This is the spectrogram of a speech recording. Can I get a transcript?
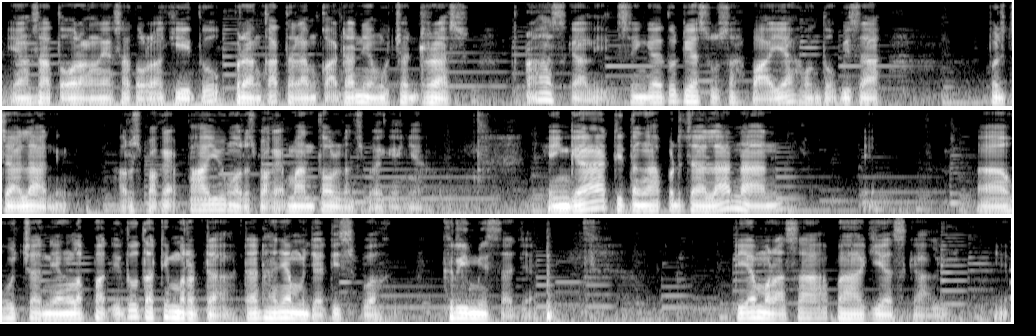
yang satu orang yang satu lagi itu berangkat dalam keadaan yang hujan deras. Deras sekali sehingga itu dia susah payah untuk bisa berjalan. Harus pakai payung harus pakai mantel dan sebagainya. Hingga di tengah perjalanan uh, hujan yang lebat itu tadi mereda dan hanya menjadi sebuah gerimis saja. Dia merasa bahagia sekali ya.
